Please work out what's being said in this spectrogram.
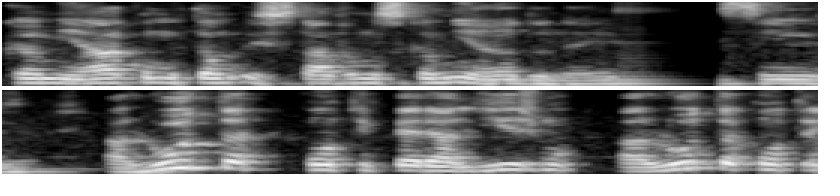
caminhar como estávamos caminhando, né? Assim, a luta contra o imperialismo, a luta contra,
